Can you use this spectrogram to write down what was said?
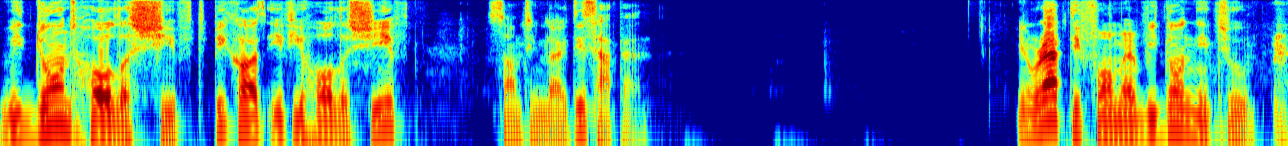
we don't hold a shift because if you hold a shift, something like this happen. In wrap deformer, we don't need to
